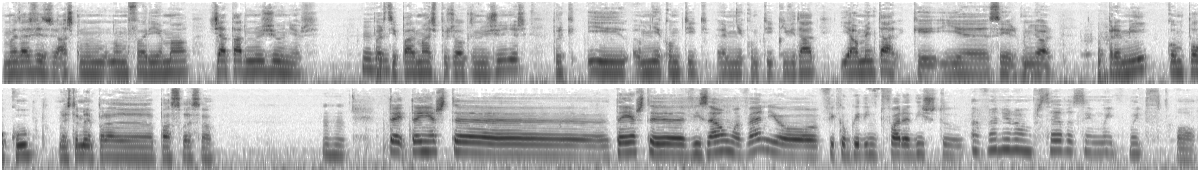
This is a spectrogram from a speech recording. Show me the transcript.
mas às vezes acho que não, não me faria mal já estar nos Júniors. Uhum. Participar mais para os jogos nos Júniors porque e a, minha a minha competitividade ia aumentar, que ia ser melhor para mim, como para o clube, mas também para, para a seleção. Uhum. Tem, tem, esta tem esta visão a Vânia ou fica um bocadinho de fora disto? A Vânia não percebe assim muito, muito futebol.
